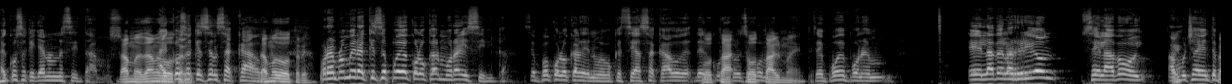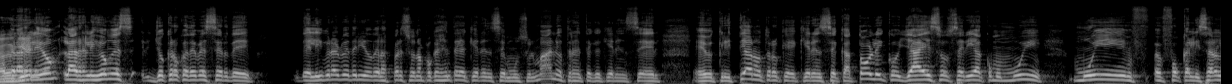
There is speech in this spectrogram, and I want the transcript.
Hay cosas que ya no necesitamos. Dame- dame hay dos, cosas tres. que se han sacado. Dame dos, tres. Por ejemplo, mira, aquí se puede colocar moral y cívica. Se puede colocar de nuevo, que se ha sacado de- del Total- currículum. Totalmente. Se puede poner... Eh, la de la religión se la doy a mucha gente, ¿la porque la religión, la religión es, yo creo que debe ser de, de libre albedrío de las personas, porque hay gente que quieren ser musulmanes, otra gente que quieren ser eh, cristianos, otros que quieren ser católicos. Ya eso sería como muy, muy f- focalizar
